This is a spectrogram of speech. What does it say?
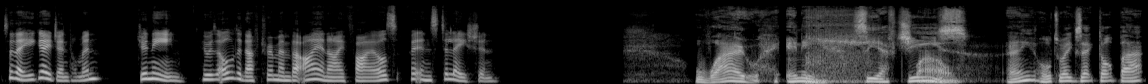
So there you go, gentlemen. Janine, who is old enough to remember INI files for installation. Wow, any CFGs? Eh? AutoExec.bat.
